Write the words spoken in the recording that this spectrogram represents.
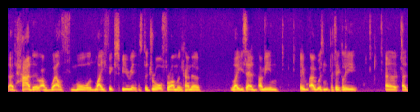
I'd had a, a wealth more life experience to draw from and kind of like you said. I mean, it, I wasn't particularly a, a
